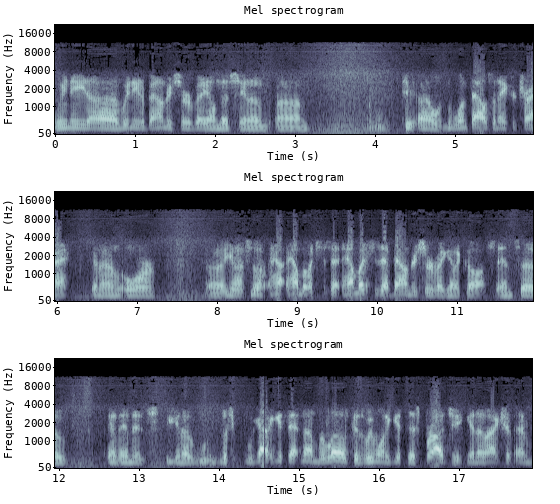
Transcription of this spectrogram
we need uh, we need a boundary survey on this, you know, um, two, uh, 1,000 acre tract you know, or uh, you know, so how, how much is that? How much is that boundary survey going to cost? And so, and and it's you know, we got to get that number low because we want to get this project. You know, actually, and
